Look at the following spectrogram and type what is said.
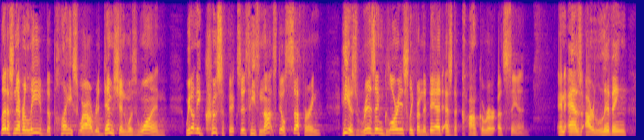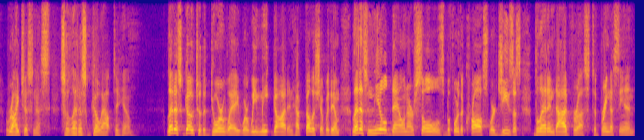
Let us never leave the place where our redemption was won. We don't need crucifixes. He's not still suffering. He is risen gloriously from the dead as the conqueror of sin and as our living righteousness. So let us go out to him. Let us go to the doorway where we meet God and have fellowship with Him. Let us kneel down our souls before the cross where Jesus bled and died for us to bring us in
